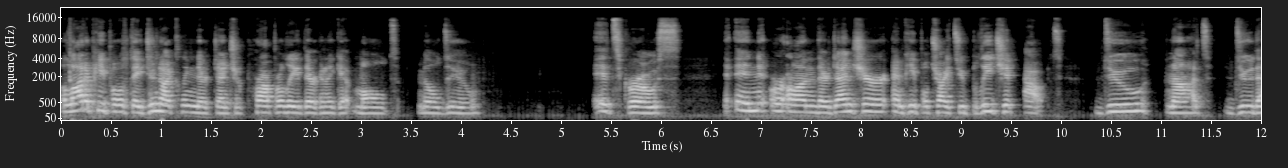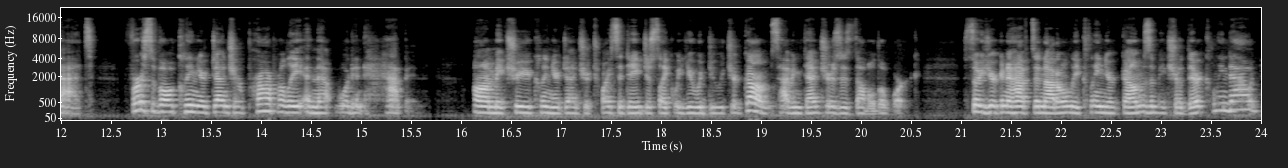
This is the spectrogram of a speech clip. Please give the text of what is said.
A lot of people, if they do not clean their denture properly, they're going to get mold, mildew. It's gross in or on their denture and people try to bleach it out. Do not do that. First of all, clean your denture properly and that wouldn't happen. Um, make sure you clean your denture twice a day, just like what you would do with your gums. Having dentures is double the work. So you're going to have to not only clean your gums and make sure they're cleaned out,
